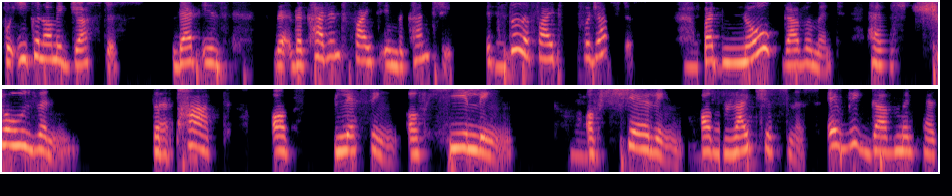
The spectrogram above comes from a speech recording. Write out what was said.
for economic justice, that is the, the current fight in the country, it's mm. still a fight for justice. Mm. But no government has chosen the path of blessing, of healing, of sharing, of righteousness. Every government has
